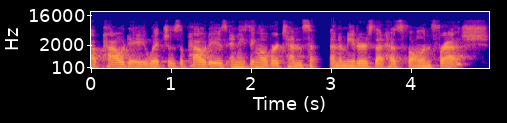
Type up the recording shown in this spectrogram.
a pow day which is a pow day is anything over 10 centimeters that has fallen fresh.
